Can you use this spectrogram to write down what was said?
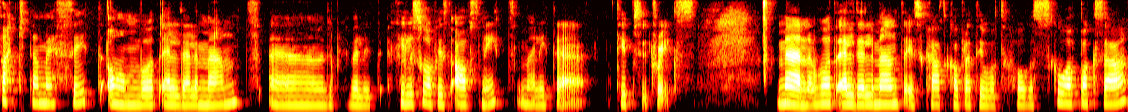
faktamässigt om vårt eldelement. Eh, det blir väldigt filosofiskt avsnitt med lite tips och tricks. Men vårt eldelement är såklart kopplat till vårt horoskop också.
